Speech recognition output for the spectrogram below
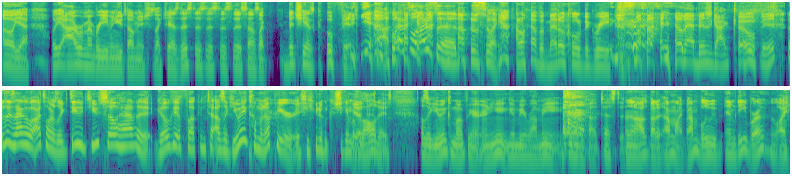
Oh yeah. Well yeah, I remember even you telling me she's like, she has this, this, this, this, this. And I was like, bitch, she has COVID. Yeah, that's what I said. I was like, I don't have a medical degree, but I know that bitch got COVID. That's exactly what I told her. I was like, dude, you so have it. Go get fucking tested. I was like, you ain't coming up here if you don't, because she came up Yeah, for the holidays. I was like, you ain't come up here and you ain't going to be around me if you haven't got tested. And then I was about to, I'm like, I'm blue MD, bro. Like,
